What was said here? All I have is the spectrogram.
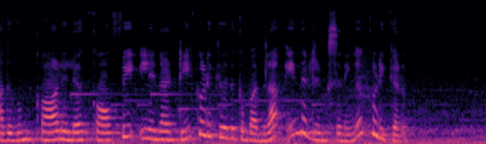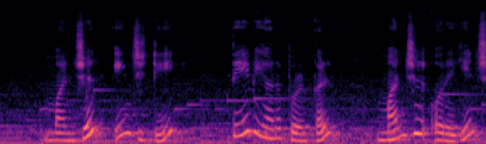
அதுவும் காலையில் காஃபி இல்லைன்னா டீ குடிக்கிறதுக்கு பதிலாக இந்த ட்ரிங்க்ஸை நீங்கள் குடிக்கணும். மஞ்சள் இஞ்சி டீ தேவையான பொருட்கள் மஞ்சள் ஒரு இன்ச்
